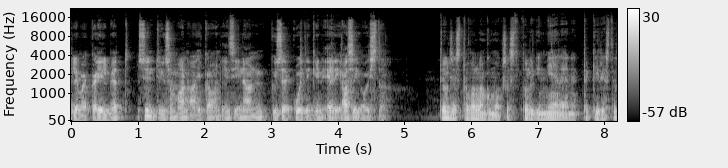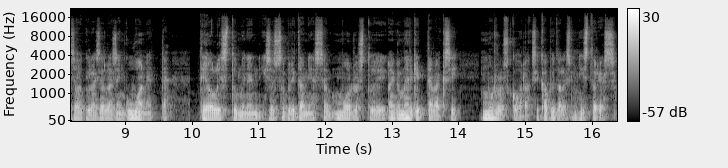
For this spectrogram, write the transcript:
Eli vaikka ilmiöt syntyy samaan aikaan, niin siinä on kyse kuitenkin eri asioista. Teollisesta vallankumouksesta tulikin mieleen, että kirjasta saa kyllä sellaisen kuvan, että teollistuminen Isossa Britanniassa muodostui aika merkittäväksi murroskohdaksi kapitalismin historiassa.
